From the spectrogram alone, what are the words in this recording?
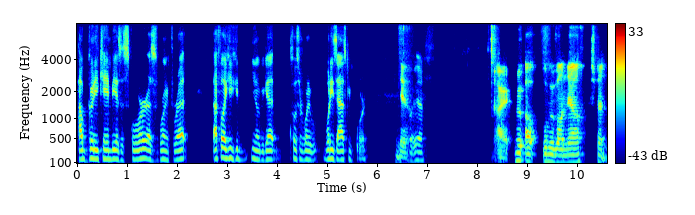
how good he can be as a scorer, as a scoring threat. I feel like he could, you know, get closer to what he, what he's asking for. Yeah. So, yeah, All right. Oh, we'll move on now. Spent a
